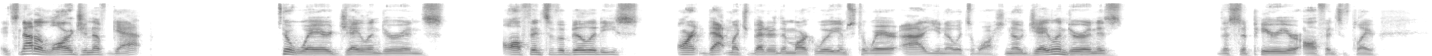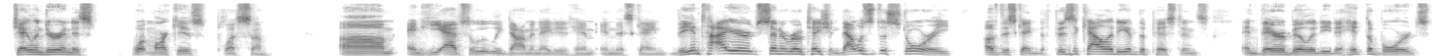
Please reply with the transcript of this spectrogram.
It's not a large enough gap to where Jalen Duren's offensive abilities aren't that much better than Mark Williams to where ah, you know, it's a wash. No, Jalen Duren is the superior offensive player. Jalen Duren is what Mark is plus some. Um, and he absolutely dominated him in this game. The entire center rotation, that was the story of this game. The physicality of the Pistons and their ability to hit the boards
